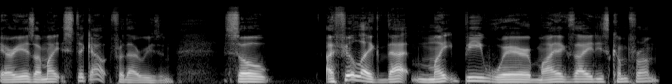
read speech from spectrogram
areas, I might stick out for that reason. So I feel like that might be where my anxieties come from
